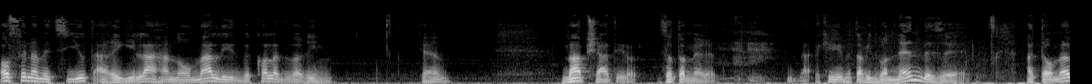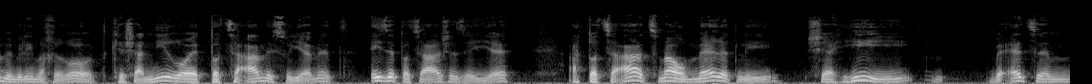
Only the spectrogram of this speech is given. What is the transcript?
אופן המציאות הרגילה, הנורמלית בכל הדברים, כן? מה פשט אילו? זאת אומרת, כי אם אתה מתבונן בזה, אתה אומר במילים אחרות, כשאני רואה תוצאה מסוימת, איזה תוצאה שזה יהיה, התוצאה עצמה אומרת לי שהיא בעצם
